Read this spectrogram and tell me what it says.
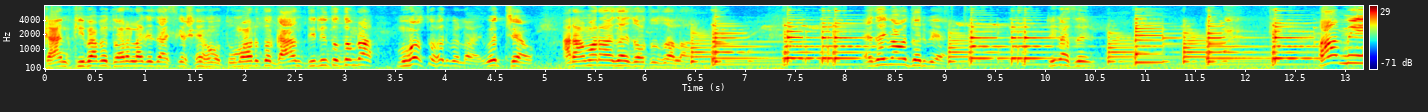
গান কীভাবে ধরা লাগে যে আজকে সে হো তোমারও তো গান দিলি তো তোমরা মুখস্থ করবে লয় বুঝছ আর আমারও যায় যত জ্বালা। এজাই ভাবে ধরবে? ঠিক আছে। আমি।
